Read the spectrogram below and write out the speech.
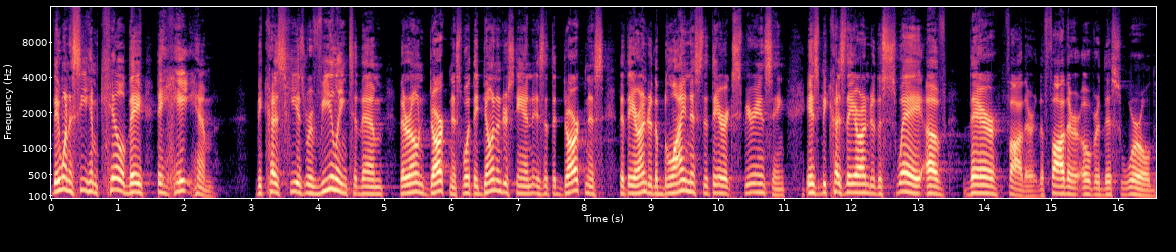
they want to see him killed. They, they hate him because he is revealing to them their own darkness. What they don't understand is that the darkness that they are under, the blindness that they are experiencing, is because they are under the sway of their father, the father over this world,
